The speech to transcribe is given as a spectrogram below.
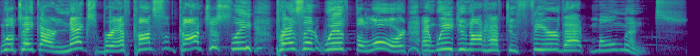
we'll take our next breath consciously present present with the Lord, and we do not have to fear that moment.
